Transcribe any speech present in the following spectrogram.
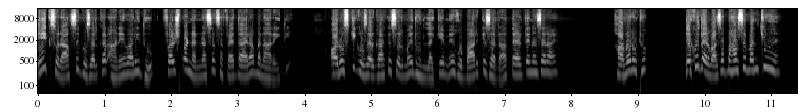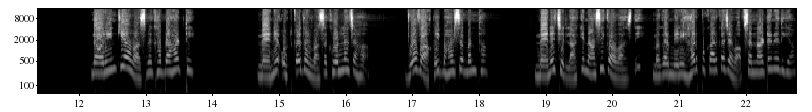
एक सुराख से गुजरकर आने वाली धूप फर्श पर नन्ना सा सफ़ेद दायरा बना रही थी और उसकी गुजरगाह के सुरमई धुंधलके में गुबार के जर्रा तैरते नज़र आए। खबर उठो। देखो, दरवाज़ा बाहर से बंद क्यों है? नौरीन की आवाज़ में घबराहट थी। मैंने उठकर दरवाज़ा खोलना चाहा। वो वाकई बाहर से बंद था। मैंने चिल्ला के नासी को आवाज़ दी, मगर मेरी हर पुकार का जवाब सन्नाटे ने दिया।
